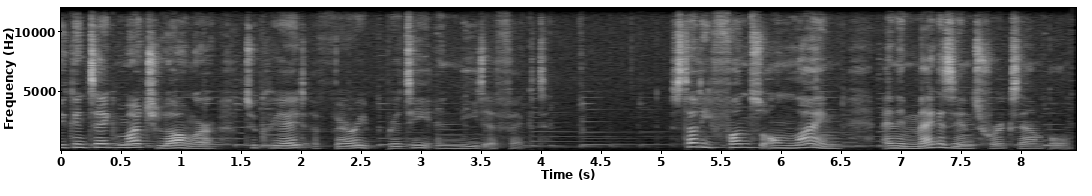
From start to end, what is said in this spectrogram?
you can take much longer to create a very pretty and neat effect. Study fonts online and in magazines for example,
